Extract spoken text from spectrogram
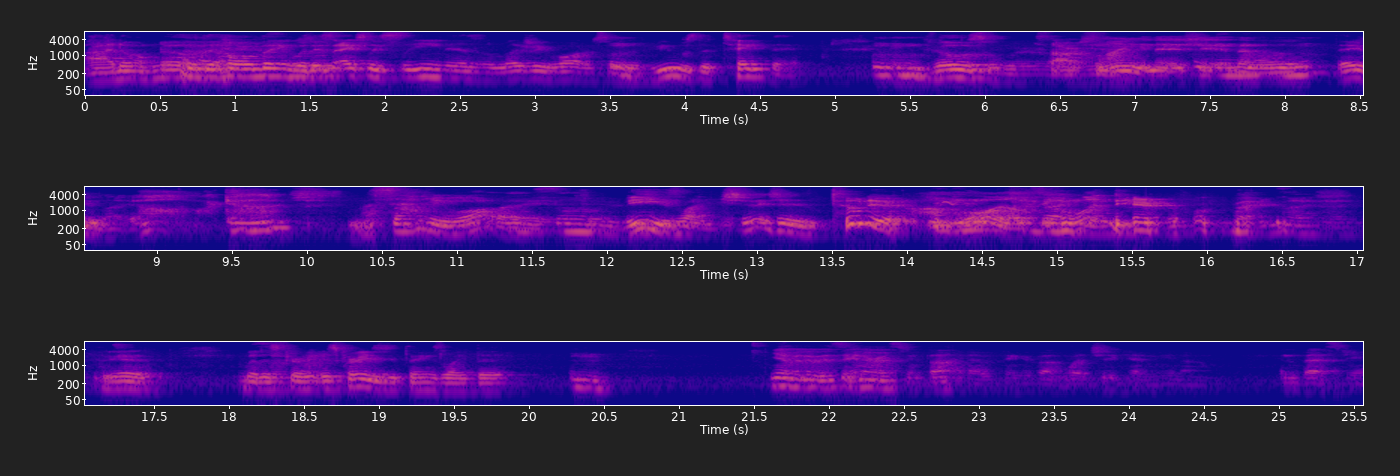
I don't know the whole thing, but it's mm-hmm. actually seen as a luxury water. So hmm. if you was to take that and mm-hmm. go somewhere, Start like, slanging that shit. Mhm. they be like, "Oh my god, Masafi water!" Mm-hmm. And So for me, it's like shit, that shit is too different. I'm loyal It's to one different. Right, exactly. Yeah, but it's So- crazy. It's crazy things like that. Yeah, but it's an interesting thought, you know, to think about what you can, you know, invest in,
